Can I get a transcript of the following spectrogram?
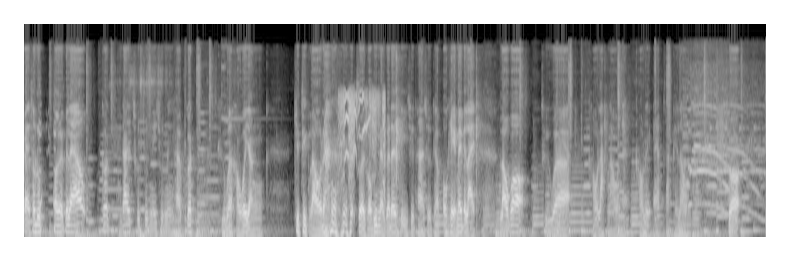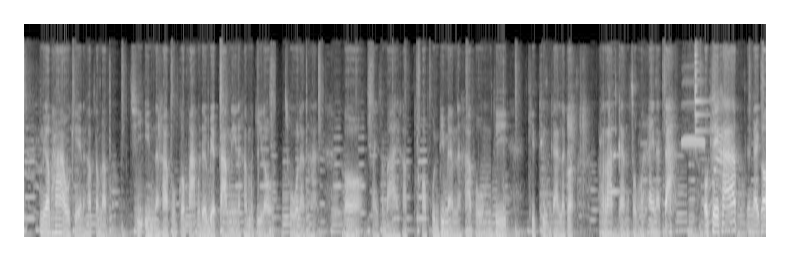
แต่สรุปเปิดไปแล้ว ก็ได้ชุดชุดนี้ชุดหนึ่งครับ ก็ถือว่าเขาก็ยังคิดถึงเรานะ ส่วนของพี่แหม่มก็ได้สี่ชุดห้าชุดครับ โอเคไม่เป็นไร เราก็ถือว่าเขารักเรานะ เขาเลยแอบสั่งให้เรา ก็เนื้อผ้าโอเคนะครับสำหรับ ชีอินนะครับผมก็ฝากไว้ด้วยเว็บตามนี้นะครับ เมื่อกี้เราโชว์แล้วนะฮะก็ใส่สบายครับ ขอบคุณพี่แหมมนะครับผมที่คิดถึงกันแล้วก็รักกันส่งมาให้นะจ๊ะ โอเคครับ ยังไงก็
